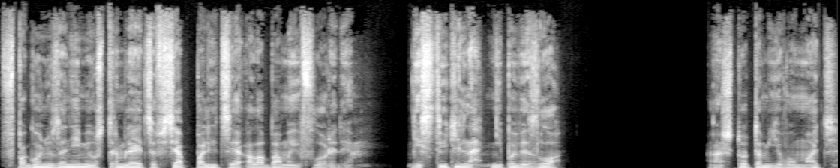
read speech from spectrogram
в погоню за ними устремляется вся полиция Алабамы и Флориды. Действительно, не повезло. «А что там его мать?»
